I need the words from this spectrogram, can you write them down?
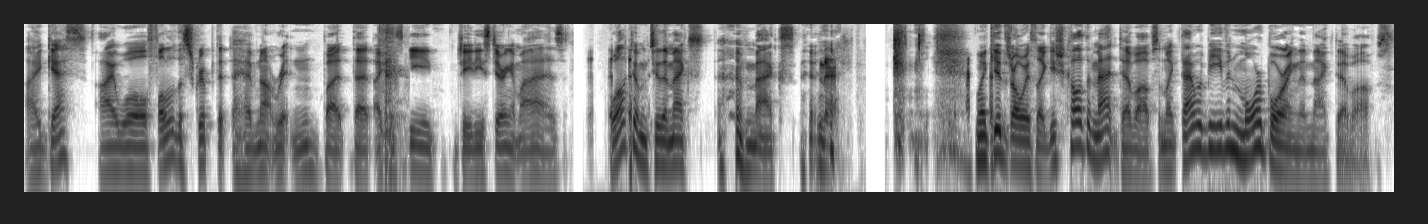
I guess I will follow the script that I have not written, but that I can see JD staring at my eyes. Welcome to the Max Max. My kids are always like, "You should call it the Matt DevOps." I'm like, that would be even more boring than Mac DevOps.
